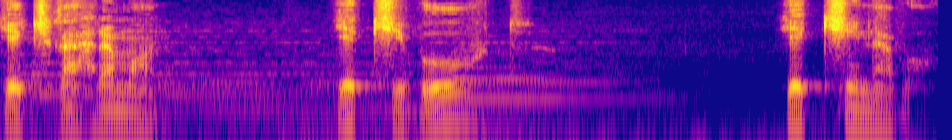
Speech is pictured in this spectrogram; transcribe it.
یک قهرمان. یکی بود یکی نبود.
